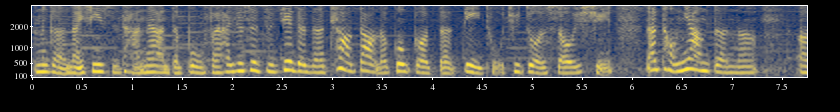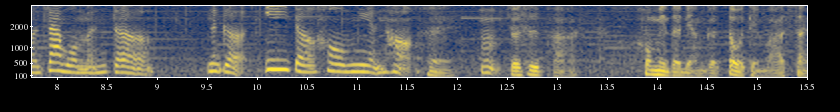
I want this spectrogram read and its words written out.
那个暖心食堂那样的部分，它就是直接的呢跳到了 Google 的地图去做搜寻。那同样的呢，呃，在我们的那个一的后面哈，哎，嗯，就是把后面的两个逗点把它删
